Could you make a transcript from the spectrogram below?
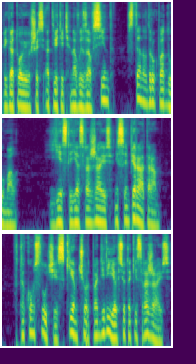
Приготовившись ответить на вызов Синт, Стэн вдруг подумал. Если я сражаюсь не с Императором, в таком случае с кем, черт подери, я все-таки сражаюсь?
